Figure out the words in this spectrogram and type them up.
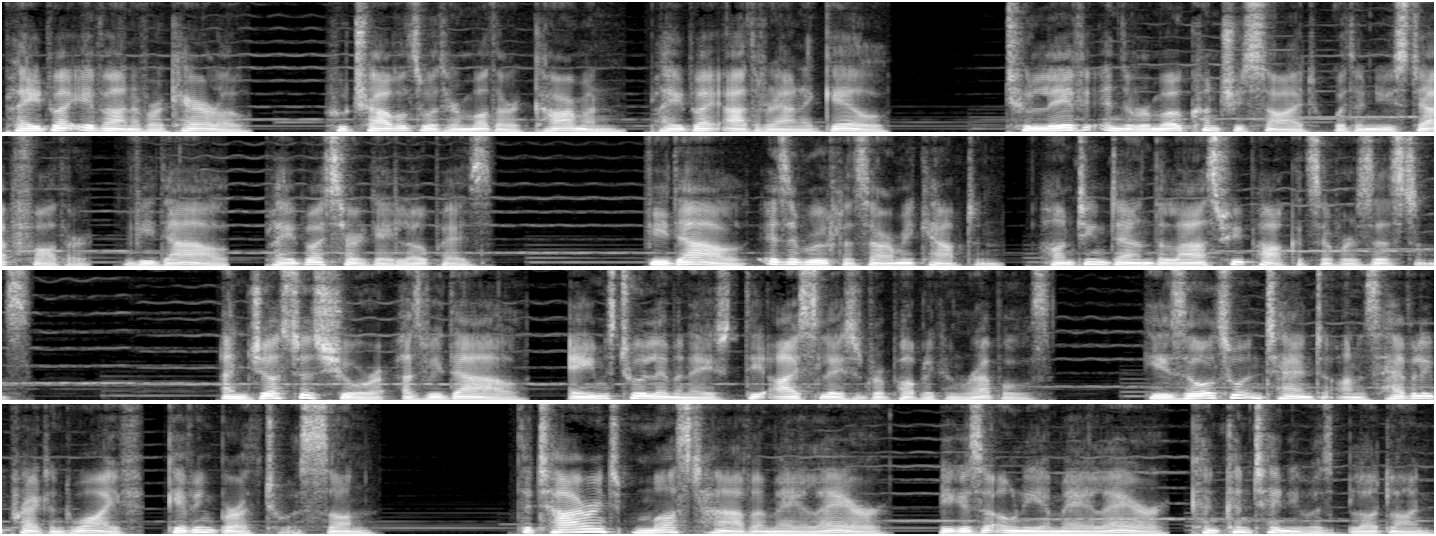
played by Ivana Baquero, who travels with her mother, Carmen, played by Adriana Gil, to live in the remote countryside with her new stepfather, Vidal, played by Sergi Lopez. Vidal is a ruthless army captain hunting down the last few pockets of resistance. And just as sure as Vidal aims to eliminate the isolated Republican rebels, he is also intent on his heavily pregnant wife giving birth to a son. The tyrant must have a male heir because only a male heir can continue his bloodline.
